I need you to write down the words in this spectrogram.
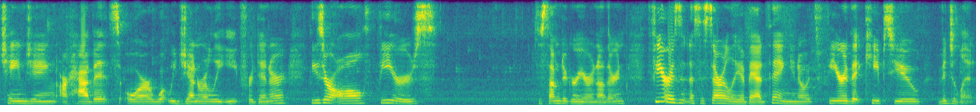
changing our habits or what we generally eat for dinner. These are all fears to some degree or another. And fear isn't necessarily a bad thing. You know, it's fear that keeps you vigilant.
